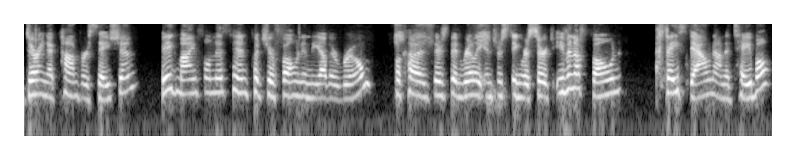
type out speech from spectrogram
during a conversation, big mindfulness hint, put your phone in the other room because there's been really interesting research. Even a phone face down on a table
